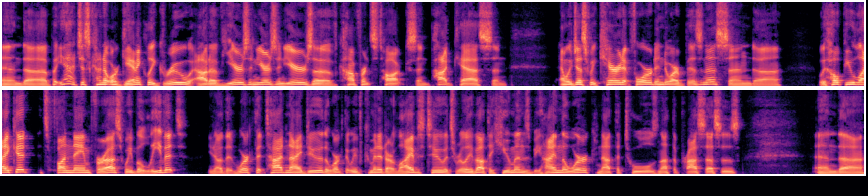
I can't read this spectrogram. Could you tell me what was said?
and uh, but yeah, it just kind of organically grew out of years and years and years of conference talks and podcasts, and and we just we carried it forward into our business, and uh, we hope you like it. It's a fun name for us. We believe it. You know, the work that Todd and I do, the work that we've committed our lives to, it's really about the humans behind the work, not the tools, not the processes. And uh,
